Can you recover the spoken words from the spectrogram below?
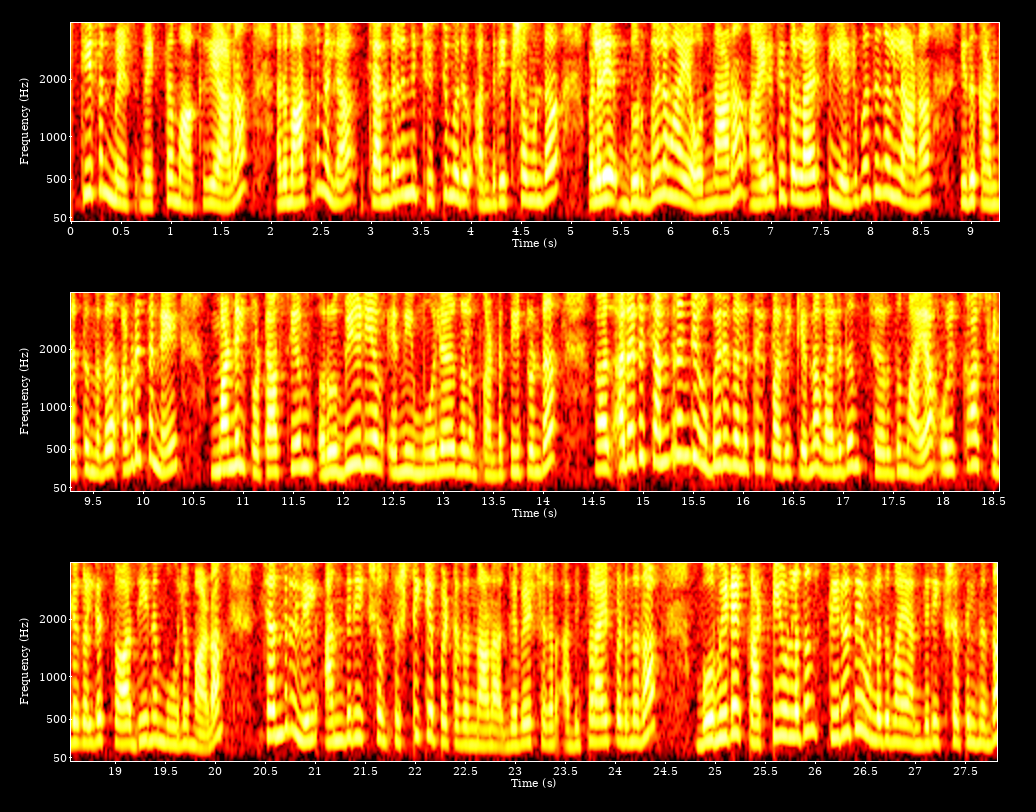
Stephen Meyers വ്യക്തമാക്കുകയാണ്. അത് മാത്രമല്ല ചന്ദ്രന് ചുറ്റുമൊരു അന്തരീക്ഷമുണ്ട്. വളരെ ദുർബലമായ ഒന്നാണ്. ആയിരത്തി തൊള്ളായിരത്തി എഴുപതുകളിലാണ് ഇത് കണ്ടെത്തുന്നത്. അവിടെ തന്നെ മണ്ണിൽ പൊട്ടാസ്യം റുബീഡിയം എന്നീ മൂലകങ്ങളും കണ്ടെത്തിയിട്ടുണ്ട്. അതായത് ചന്ദ്രന്റെ ഉപരിതലത്തിൽ പതിക്കുന്ന വലുതും ചെറുതുമായ ഉൽക്കാശിലകളുടെ സ്വാധീനം മൂലമാണ് ചന്ദ്രനിൽ അന്തരീക്ഷം സൃഷ്ടിക്കപ്പെട്ടതെന്നാണ് ഗവേഷകർ അഭിപ്രായപ്പെടുന്നത്. ഭൂമിയുടെ കട്ടിയുള്ളതും സ്ഥിരതയുള്ളതുമായ അന്തരീക്ഷത്തിൽ നിന്ന്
